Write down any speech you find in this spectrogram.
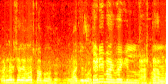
ಕನ್ನಡ ಶಾಲೆ ಎಲ್ಲ ಸ್ಟಾಪ್ ಆಗುತ್ತೆ ರಾಜ್ಯದ ಗಡಿ ಭಾಗದಾಗ ಇಲ್ಲ ಅಷ್ಟ ಅಲ್ಲ.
